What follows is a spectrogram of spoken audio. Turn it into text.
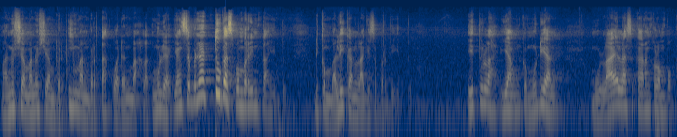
manusia-manusia yang beriman, bertakwa dan makhluk mulia. Yang sebenarnya tugas pemerintah itu dikembalikan lagi seperti itu. Itulah yang kemudian mulailah sekarang kelompok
